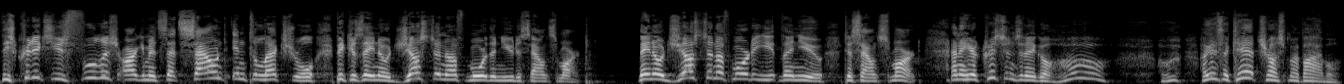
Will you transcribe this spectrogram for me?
these critics use foolish arguments that sound intellectual because they know just enough more than you to sound smart. They know just enough more you, than you to sound smart. And I hear Christians and they go, oh, oh, I guess I can't trust my Bible.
